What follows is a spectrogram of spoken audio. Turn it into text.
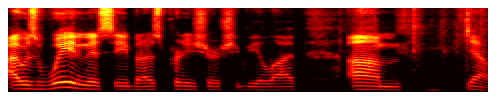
I was waiting to see, but I was pretty sure she'd be alive. Um, yeah.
